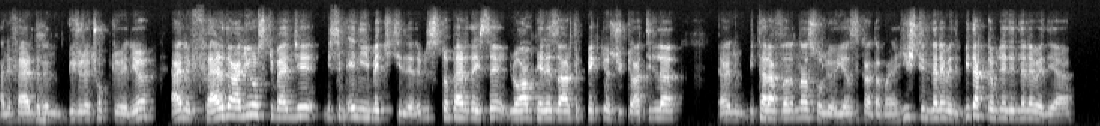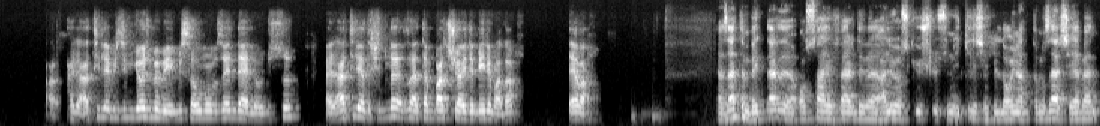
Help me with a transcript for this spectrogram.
Hani Ferdi'nin gücüne çok güveniyor. Yani Ferdi Alioski bence bizim en iyi bek ikililerimiz. Stoper'de ise Luan Perez'i artık bekliyoruz. Çünkü Atilla yani bir taraflarından soluyor yazık adama ya. Hiç dinlenemedi. Bir dakika bile dinlenemedi ya. Hani Atilla bizim göz bebeğimiz, savunmamızın en değerli oyuncusu. Yani Atilla dışında zaten Batshuayi de benim adam. Devam. Ya zaten beklerde Osayi, Ferdi ve Alioski üçlüsünü ikili şekilde oynattığımız her şeye ben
